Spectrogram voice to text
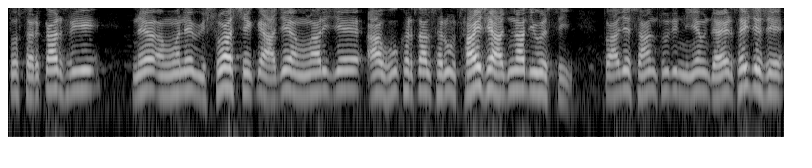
તો સરકારશ્રીને અમને વિશ્વાસ છે કે આજે અમારી જે આ ભૂખ હડતાલ શરૂ થાય છે આજના દિવસથી, તો આજે સાંજ સુધી નિયમ જાહેર થઈ જશે,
